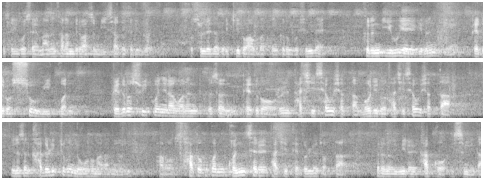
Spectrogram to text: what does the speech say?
그래서 이곳에 많은 사람들이 와서 미사도 드리고 또 순례자들이 기도하고 갔던 그런 곳인데 그런 이후에 여기는 베드로 수위권 베드로 수위권이라고 하는 것은 베드로를 다시 세우셨다 머리로 다시 세우셨다 이것은 카톨릭적인 용어로 말하면 바로 사도권 권세를 다시 되돌려줬다 그런 의미를 갖고 있습니다.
